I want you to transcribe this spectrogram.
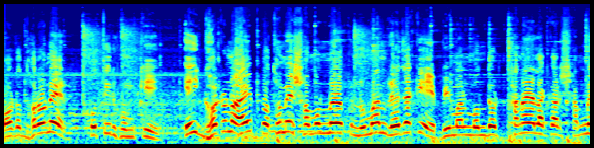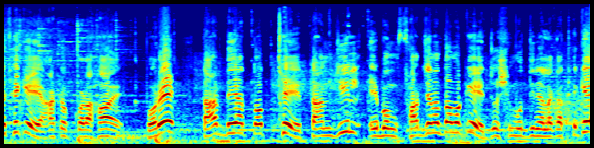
বড় ধরনের ক্ষতির হুমকি। এই ঘটনায় প্রথমে সমন্বয়ক নুমান রেজাকে বিমানবন্দর থানা এলাকার সামনে থেকে আটক করা হয়। পরে তার দেয়া তথ্যে তানজিল এবং ফারজানা তমাকে জসিমউদ্দিন এলাকা থেকে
